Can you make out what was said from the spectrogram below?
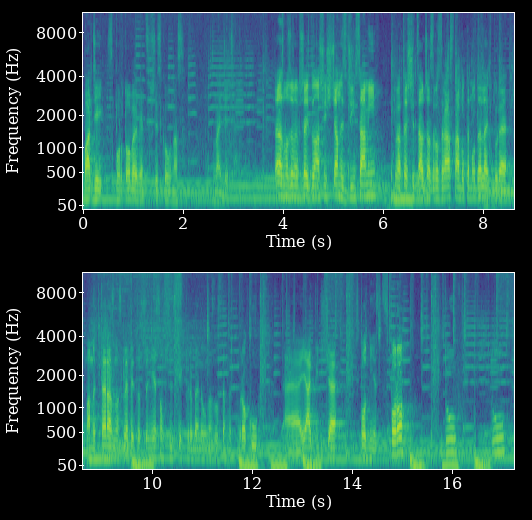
bardziej sportowe, więc wszystko u nas znajdziecie. Teraz możemy przejść do naszej ściany z jeansami, która też się cały czas rozrasta, bo te modele, które mamy teraz na sklepie, to jeszcze nie są wszystkie, które będą u nas dostępne w tym roku. E, jak widzicie, spodni jest sporo. Tu, tu.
